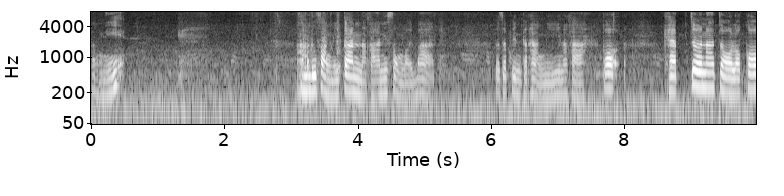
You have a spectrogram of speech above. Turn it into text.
ตรงนี้อะมาดูฝั่งนี้กันนะคะ อันนี้200 บาท ก็จะเป็นกระถางนี้นะคะ ก็แคปเจอร์หน้าจอแล้วก็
